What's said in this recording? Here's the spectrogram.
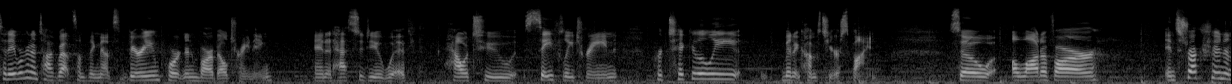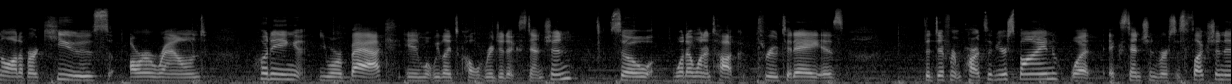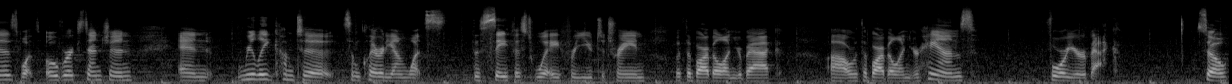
Today we're going to talk about something that's very important in barbell training, and it has to do with how to safely train, particularly when it comes to your spine. So a lot of our instruction and a lot of our cues are around putting your back in what we like to call rigid extension. So what I want to talk through today is the different parts of your spine, what extension versus flexion is, what's overextension, and really come to some clarity on what's the safest way for you to train with the barbell on your back uh, or with the barbell in your hands for your back. So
